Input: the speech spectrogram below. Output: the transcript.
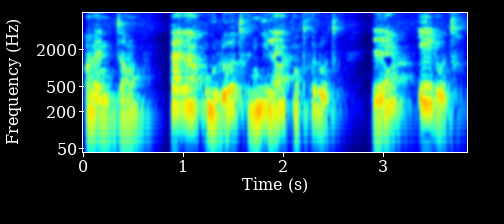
en même temps, pas l'un ou l'autre, ni l'un contre l'autre, l'un et l'autre?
